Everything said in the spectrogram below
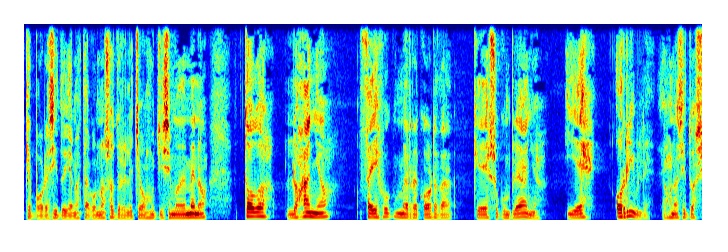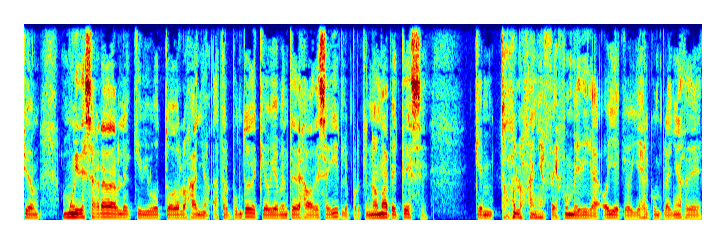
que pobrecito ya no está con nosotros, le echamos muchísimo de menos, todos los años Facebook me recuerda que es su cumpleaños. Y es horrible. Es una situación muy desagradable que vivo todos los años, hasta el punto de que obviamente he dejado de seguirle, porque no me apetece que todos los años Facebook me diga, oye, que hoy es el cumpleaños de,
